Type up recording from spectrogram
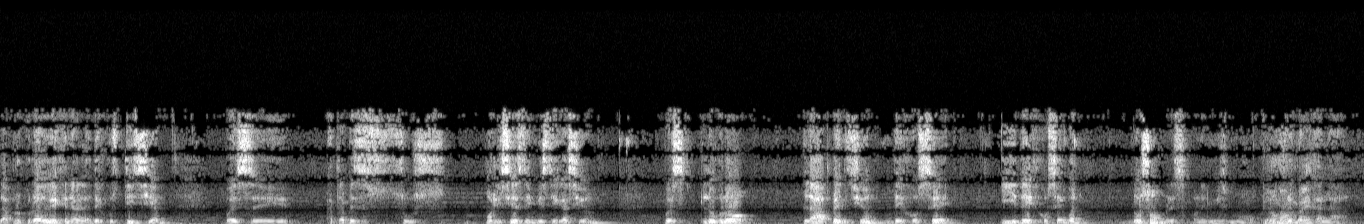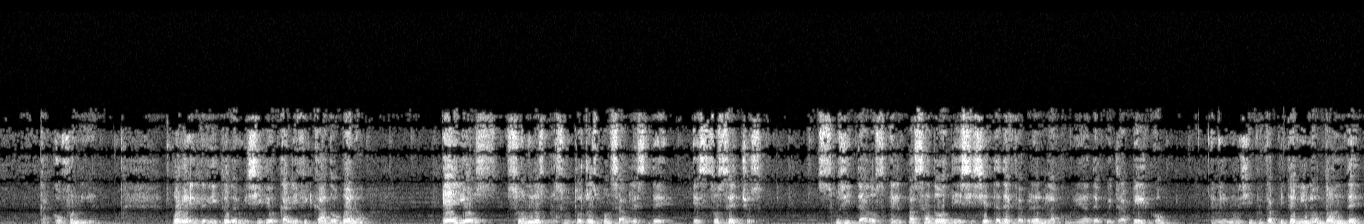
la Procuraduría General de Justicia, pues eh, a través de sus policías de investigación, pues logró la aprehensión de José y de José, bueno, dos hombres con el mismo nombre, valga la cacofonía, por el delito de homicidio calificado. Bueno, ellos son los presuntos responsables de estos hechos suscitados el pasado 17 de febrero en la comunidad de Cuitrapilco, en el municipio capitalino, donde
